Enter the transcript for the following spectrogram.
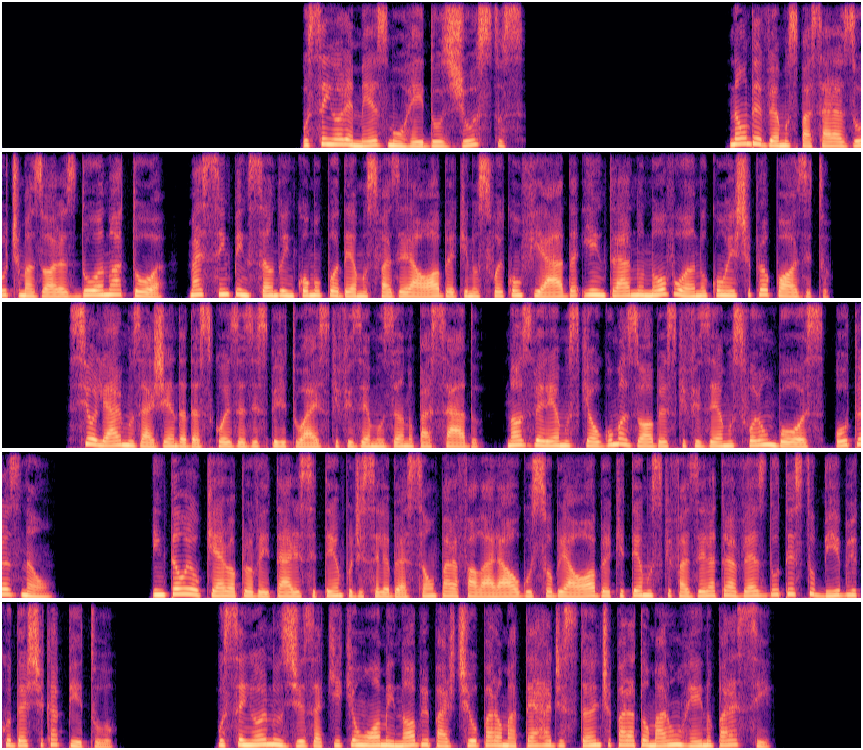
O Senhor é mesmo o Rei dos justos? Não devemos passar as últimas horas do ano à toa, mas sim pensando em como podemos fazer a obra que nos foi confiada e entrar no novo ano com este propósito. Se olharmos a agenda das coisas espirituais que fizemos ano passado, nós veremos que algumas obras que fizemos foram boas, outras não. Então eu quero aproveitar esse tempo de celebração para falar algo sobre a obra que temos que fazer através do texto bíblico deste capítulo. O Senhor nos diz aqui que um homem nobre partiu para uma terra distante para tomar um reino para si.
